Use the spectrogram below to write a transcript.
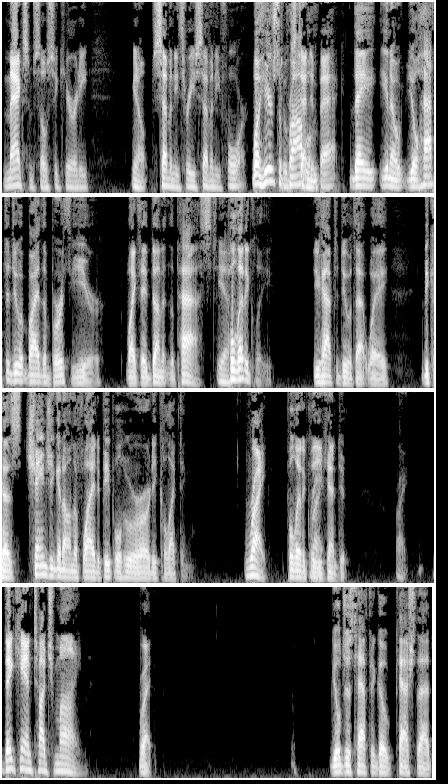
maximum Social Security, you know, 73, 74. Well, here's the problem. back. They, you know, you'll have to do it by the birth year, like they've done it in the past. Yeah. Politically, you have to do it that way because changing it on the fly to people who are already collecting, Right, politically, you can't do. right. They can't touch mine. Right. You'll just have to go cash that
